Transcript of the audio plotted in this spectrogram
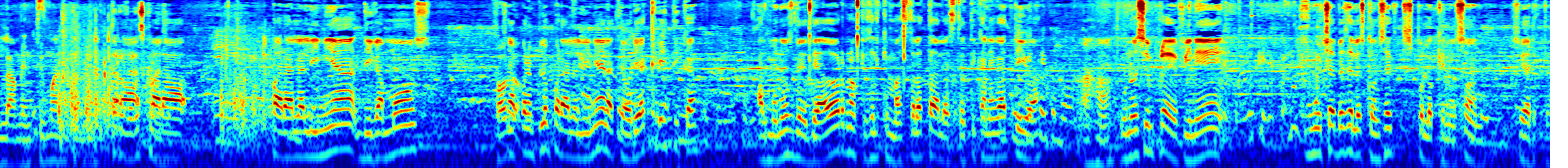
la mente humana termina. ¿A qué te para, refieres con para, eso? para la línea, digamos, o sea, por ejemplo, para la línea de la teoría crítica, al menos desde Adorno, que es el que más trata de la estética negativa, Ajá. uno siempre define muchas veces los conceptos por lo que no son, ¿cierto?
